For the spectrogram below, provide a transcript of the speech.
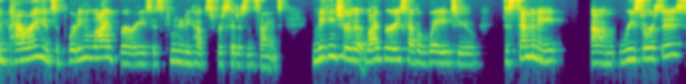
empowering and supporting libraries as community hubs for citizen science, making sure that libraries have a way to disseminate um, resources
